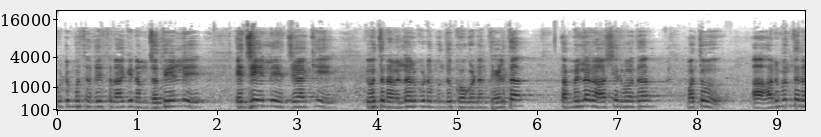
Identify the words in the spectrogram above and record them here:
ಕುಟುಂಬ ಸದಸ್ಯರಾಗಿ ನಮ್ಮ ಜೊತೆಯಲ್ಲಿ ಹೆಜ್ಜೆಯಲ್ಲಿ ಹೆಜ್ಜೆ ಹಾಕಿ ಇವತ್ತು ನಾವೆಲ್ಲರೂ ಕೂಡ ಮುಂದಕ್ಕೆ ಹೋಗೋಣ ಅಂತ ಹೇಳ್ತಾ ತಮ್ಮೆಲ್ಲರ ಆಶೀರ್ವಾದ ಮತ್ತು ಆ ಹನುಮಂತನ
